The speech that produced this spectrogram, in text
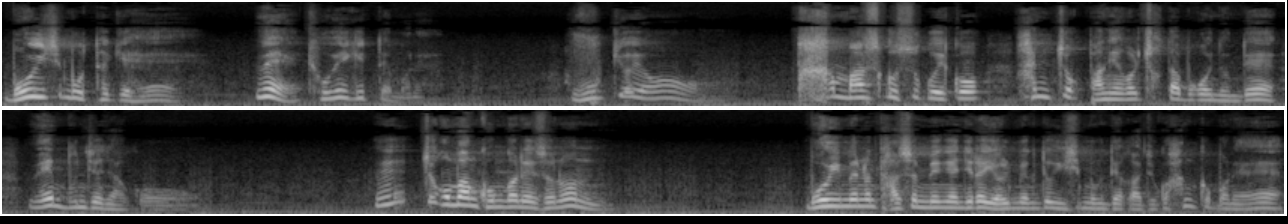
모이지 못하게 해. 왜? 교회이기 때문에. 웃겨요. 다 마스크 쓰고 있고 한쪽 방향을 쳐다보고 있는데 왜 문제냐고. 예? 조그만 공간에서는 모이면은 다섯 명이 아니라 열 명도 이십 명 돼가지고 한꺼번에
